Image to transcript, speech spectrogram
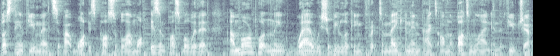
busting a few myths about what is possible and what isn't possible with it, and more importantly, where we should be looking for it to make an impact on the bottom line in the future.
